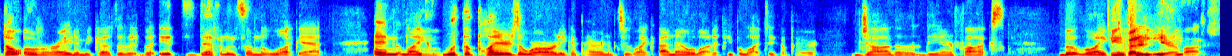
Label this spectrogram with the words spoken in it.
don't overrate him because of it, but it's definitely something to look at. And like mm-hmm. with the players that we're already comparing him to, like I know a lot of people like to compare Ja to De'Aaron Fox, but like he's better he, than De'Aaron Fox.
